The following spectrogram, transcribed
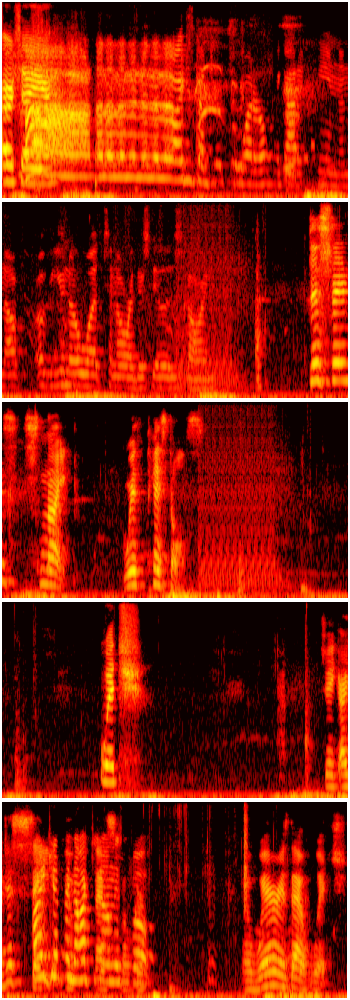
Artair. Ah, no, no, no, no, no, no, no, I just got drenched in water. Oh my god, I've seen enough of you know what to know where this deal is going. Distance snipe with pistols. Which? Jake, I just I saved get to you knock from that down this smoker. boat. Now, where is that witch?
